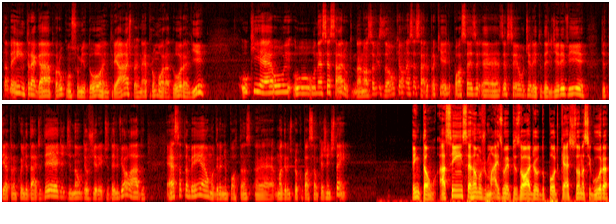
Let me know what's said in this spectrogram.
também entregar para o consumidor, entre aspas, né, para o morador ali, o que é o, o, o, necessário, na nossa visão, o que é o necessário para que ele possa é, exercer o direito dele de ir e vir, de ter a tranquilidade dele, de não ter os direitos dele violados. Essa também é uma grande importância, é, uma grande preocupação que a gente tem. Então, assim encerramos mais um episódio do podcast Zona Segura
